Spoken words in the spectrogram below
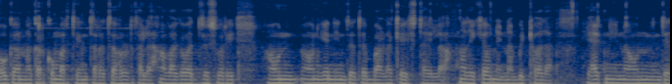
ಹೋಗೋಣ, ಕರ್ಕೊಂಬರ್ತೀನಿ ಅಂತ ರಚ ಹೊರಡ್ತಾಳೆ. ಆವಾಗ ವಜ್ರೇಶ್ವರಿ, ಅವ್ನು, ಅವನಿಗೆ ನಿನ್ನ ಜೊತೆ ಬಾಳೋಕ್ಕೆ ಇಷ್ಟ ಇಲ್ಲ. ಅದಕ್ಕೆ ಅವ್ನು ನಿನ್ನ ಬಿಟ್ಟು ಹೋದ ಯಾಕೆ ನೀನು ಅವ್ನ ಹಿಂದೆ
